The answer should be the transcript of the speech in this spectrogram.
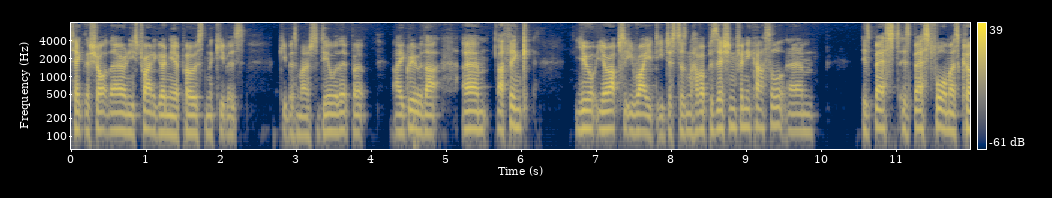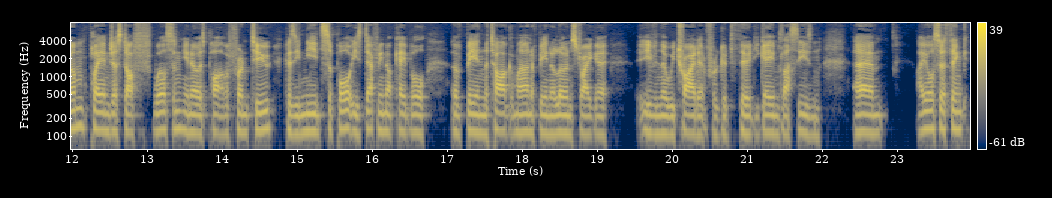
take the shot there, and he's trying to go near post, and the keepers keepers managed to deal with it. But I agree with that. Um, I think you you're absolutely right. He just doesn't have a position for Newcastle. Um, his best his best form has come playing just off Wilson, you know, as part of a front two because he needs support. He's definitely not capable of being the target man, of being a lone striker, even though we tried it for a good 30 games last season. Um, I also think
